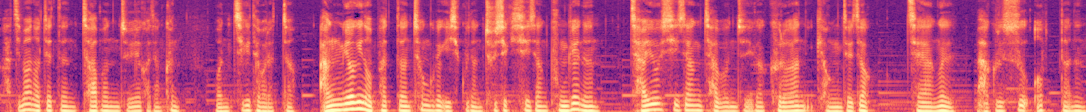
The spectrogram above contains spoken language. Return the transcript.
하지만 어쨌든 자본주의의 가장 큰 원칙이 되어버렸죠. 악력이 높았던 1929년 주식시장 붕괴는 자유시장 자본주의가 그러한 경제적 재앙을 막을 수 없다는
